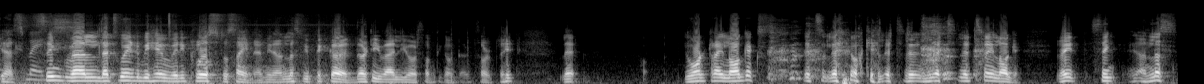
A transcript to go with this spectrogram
Yes, sinc well that is going to behave very close to sine I mean unless we pick a dirty value or something of that sort right. Let, you want to try log x? Let us okay let us let us let us try log x right? Sinc unless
